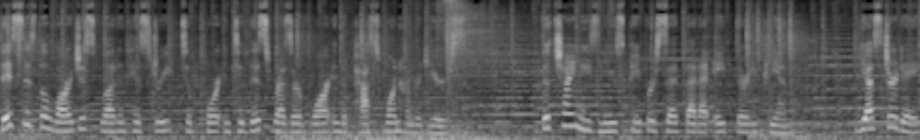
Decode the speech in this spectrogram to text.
This is the largest flood in history to pour into this reservoir in the past 100 years. The Chinese newspaper said that at 8.30 p.m. yesterday,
